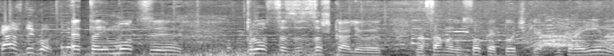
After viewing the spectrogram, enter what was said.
каждый год. Это эмоции просто за- зашкаливают. на самой высокой точке Украины.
